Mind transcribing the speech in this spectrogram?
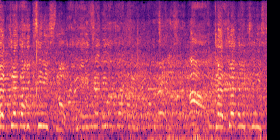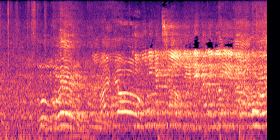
Jab, jab, dagli sinistro. Jab, jab, dagli sinistro. Eh. Comunicazione, le categorie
